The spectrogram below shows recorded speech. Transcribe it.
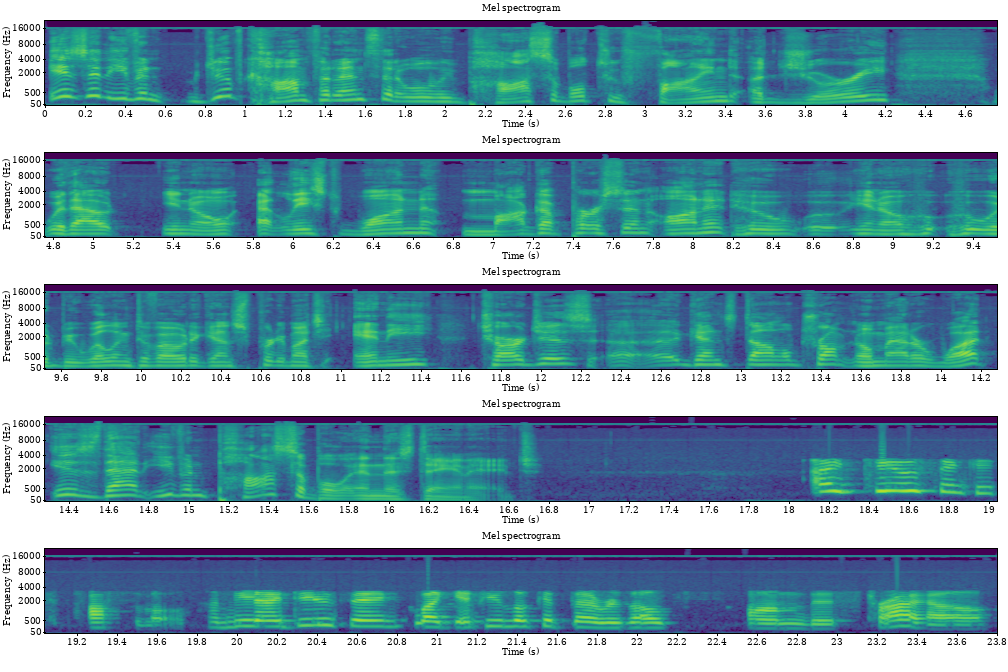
is it even? Do you have confidence that it will be possible to find a jury without you know at least one MAGA person on it who you know who, who would be willing to vote against pretty much any charges uh, against Donald Trump, no matter what? Is that even possible in this day and age? I do think it's possible. I mean, I do think, like, if you look at the results on this trial,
